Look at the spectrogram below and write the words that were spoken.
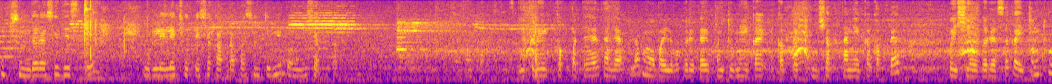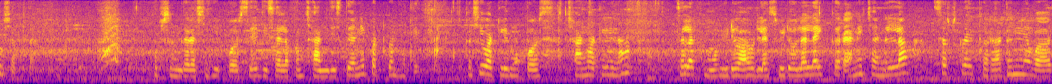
खूप सुंदर अशी दिसते. उरलेल्या छोट्याशा कापडापासून तुम्ही बनवू शकता. हो का? इकडे एक कप्पा तयार झाला आपला. मोबाईल वगैरे काही पण तुम्ही एका एका कप्प्यात ठेवू शकता आणि एका कप्प्यात पैसे वगैरे असं काही पण ठेवू शकता. खूप सुंदर अशी ही पर्स आहे. दिसायला पण छान दिसते आणि पटकन होते. कशी वाटली मग पर्स? छान वाटली ना? चला मग व्हिडिओ आवडल्यास व्हिडिओला लाईक करा आणि चॅनलला सबस्क्राईब करा. धन्यवाद.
